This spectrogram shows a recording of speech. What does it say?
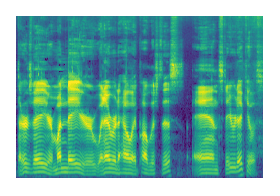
Thursday or Monday or whenever the hell I publish this and stay ridiculous.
